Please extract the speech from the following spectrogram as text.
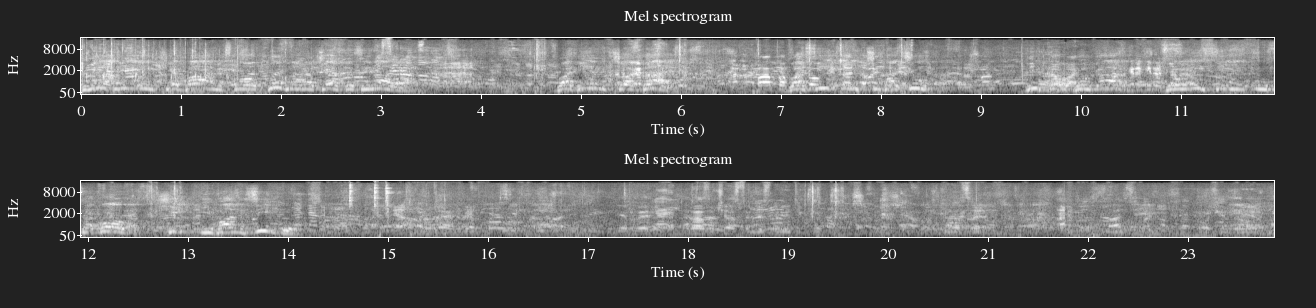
Dmitri Ceban cu o dublă Папа, потом летать. Давай Чубачук, Виктор Давай. Булгар, Усаков и Иван Синку. Первый раз участвую, здесь смотрите, кто. Молодцы. Очень приятно.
